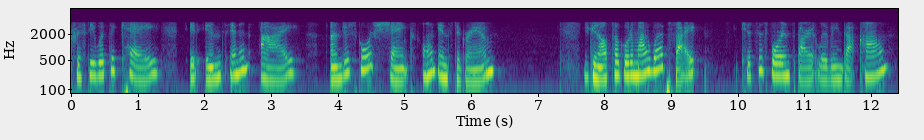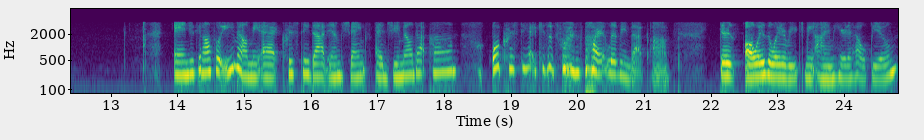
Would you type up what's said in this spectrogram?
Kristi with a K. It ends in an I underscore Shanks on Instagram. You can also go to my website, kissesforinspiredliving.com. And you can also email me at kristi.mshanks at gmail.com or kristi at kissesforinspiredliving.com. There's always a way to reach me. I am here to help you.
